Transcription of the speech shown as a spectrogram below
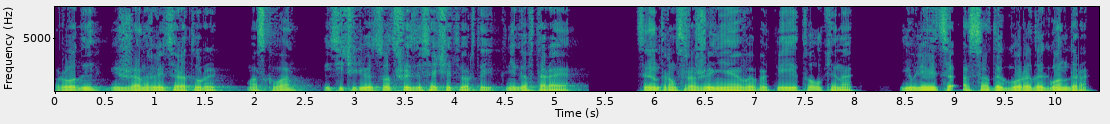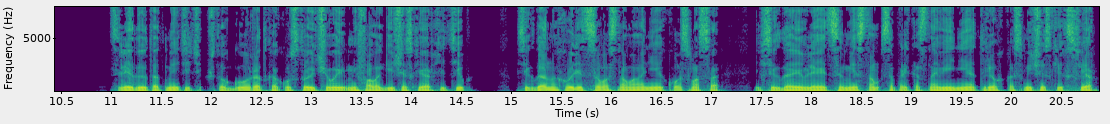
Роды и жанр литературы. Москва, 1964. Книга вторая. Центром сражения в эпопее Толкина является осада города Гондора. Следует отметить, что город, как устойчивый мифологический архетип, всегда находится в основании космоса и всегда является местом соприкосновения трех космических сфер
